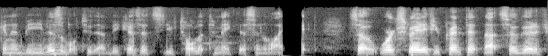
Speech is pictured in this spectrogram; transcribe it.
going to be visible to them because it's you've told it to make this in white. So works great if you print it, not so good if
